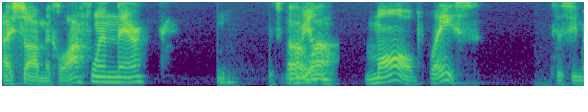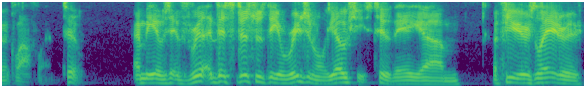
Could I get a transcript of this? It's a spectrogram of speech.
I saw McLaughlin there. It's a Oh real wow, mall place to see McLaughlin too. I mean, it was, it was really this. This was the original Yoshi's too. They um, a few years later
